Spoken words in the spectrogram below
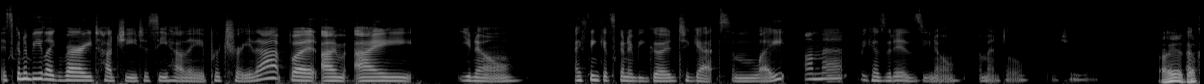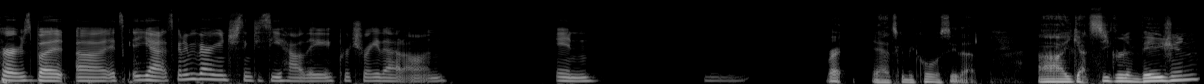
it's gonna be like very touchy to see how they portray that, but I'm I you know I think it's gonna be good to get some light on that because it is you know a mental issue that Oh yeah, definitely. occurs, but uh it's yeah it's gonna be very interesting to see how they portray that on in Moon Knight. Right. Yeah, it's gonna be cool to see that. Uh, you got Secret Invasion.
